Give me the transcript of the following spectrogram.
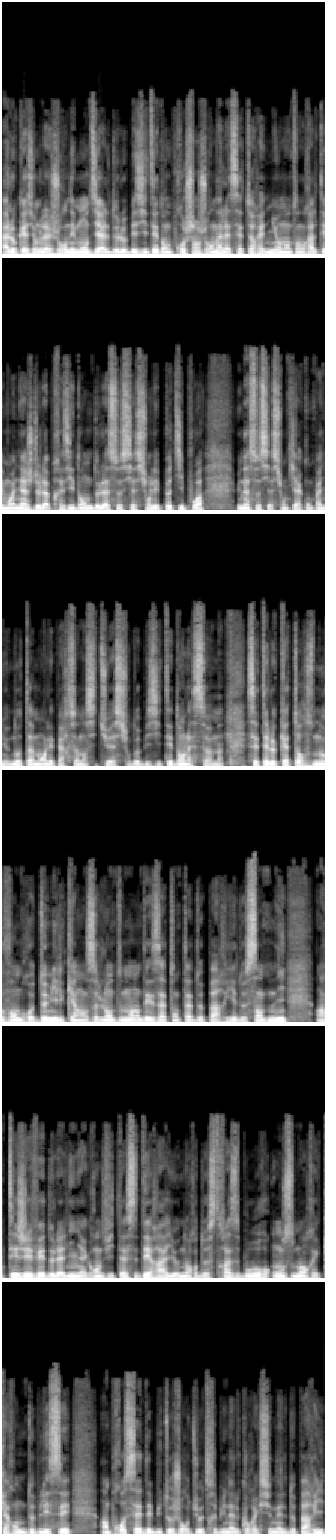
À l'occasion de la journée mondiale de l'obésité, dans le prochain journal à 7h30, on entendra le témoignage de la présidente de l'association Les Petits Pois, une association qui accompagne notamment les personnes en situation d'obésité dans la Somme. C'était le 14 novembre 2015, lendemain des attentats de Paris et de Saint-Denis. Un TGV de la ligne à grande vitesse déraille au nord de Strasbourg. 11 morts et 42 blessés. Un procès débute aujourd'hui au tribunal correctionnel de Paris.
